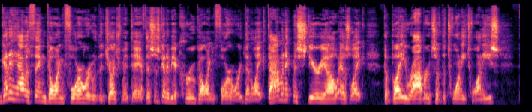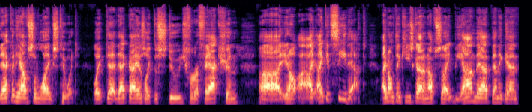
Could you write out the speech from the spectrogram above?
going to have a thing going forward with the Judgment Day, if this is going to be a crew going forward, then like Dominic Mysterio as like the Buddy Roberts of the 2020s, that could have some legs to it. Like that that guy is like the stooge for a faction. Uh, you know, I I could see that. I don't think he's got an upside beyond that. Then again,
